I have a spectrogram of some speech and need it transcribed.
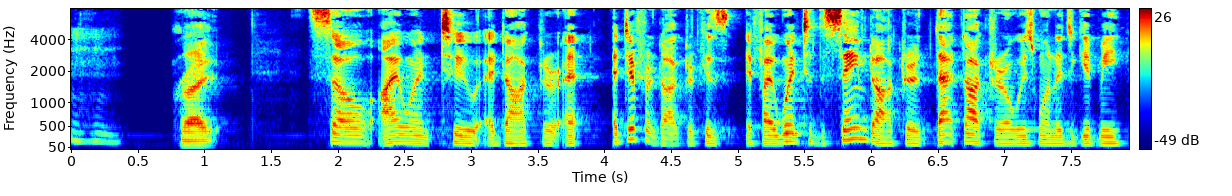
Mm-hmm. Right. So I went to a doctor, a, a different doctor, because if I went to the same doctor, that doctor always wanted to give me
